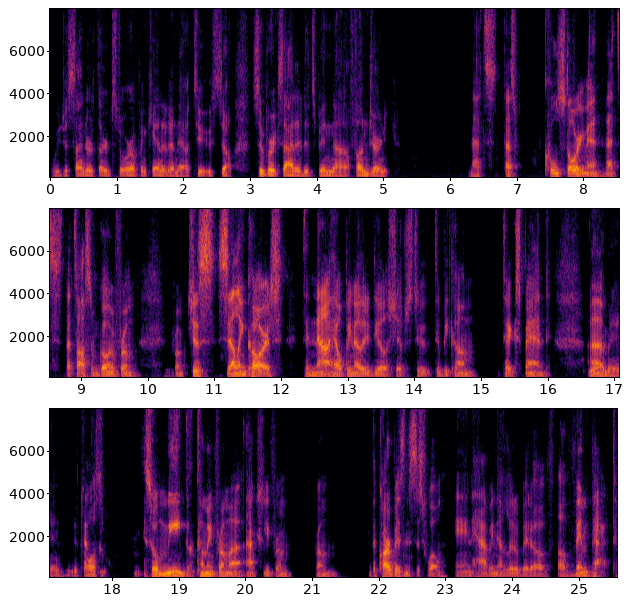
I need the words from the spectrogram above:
We just signed our third store up in Canada now too. So super excited. It's been a fun journey. That's that's cool story, man. That's that's awesome. Going from from just selling cars to now helping other dealerships to to become to expand. Yeah, um, man, it's awesome. So me coming from uh, actually from from the car business as well and having a little bit of of impact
